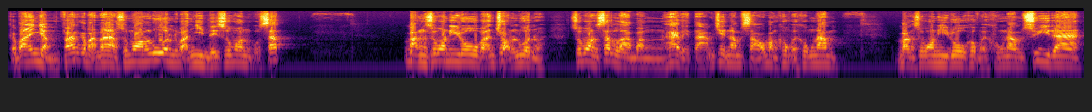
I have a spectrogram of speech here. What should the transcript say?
Các bạn nhẩm phát các bạn ra số mol luôn, các bạn nhìn thấy số mol của sắt. Bằng số mol hero bạn chọn luôn rồi. Số mol sắt là bằng 2,8 trên 56 bằng 0,05 bằng số mol hero 0,05 suy ra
